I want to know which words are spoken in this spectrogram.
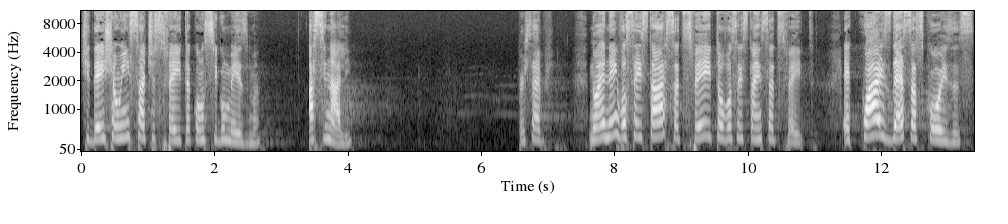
te deixam insatisfeita consigo mesma? Assinale. Percebe? Não é nem você está satisfeito ou você está insatisfeito. É quais dessas coisas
